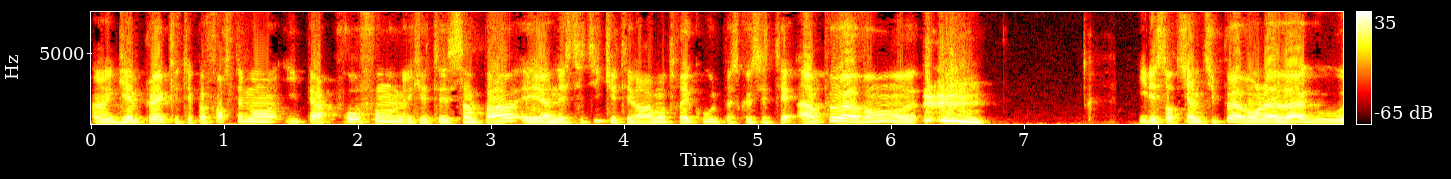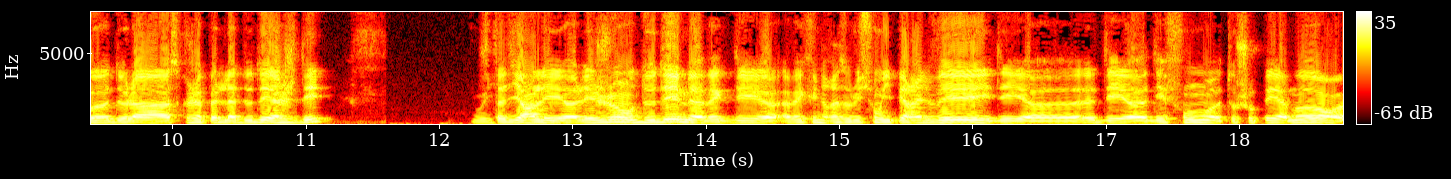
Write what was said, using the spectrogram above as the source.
un gameplay qui était pas forcément hyper profond, mais qui était sympa, et un esthétique qui était vraiment très cool, parce que c'était un peu avant. euh, il est sorti un petit peu avant la vague ou euh, de la, ce que j'appelle la 2D HD. Oui. C'est-à-dire les, euh, les jeux en 2D mais avec des avec une résolution hyper élevée et des euh, des, des fonds toshopés à mort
